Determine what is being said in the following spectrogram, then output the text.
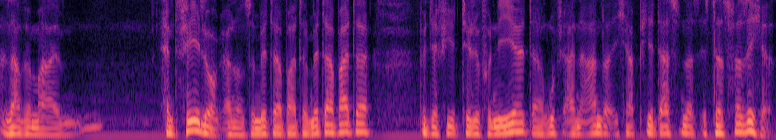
sagen wir mal, Empfehlung an unsere Mitarbeiter und Mitarbeiter, wird ja viel telefoniert, dann ruft einer an, ich habe hier das und das, ist das versichert?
